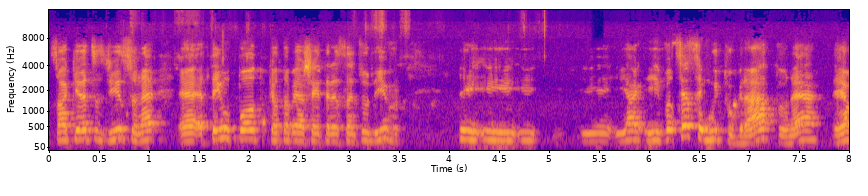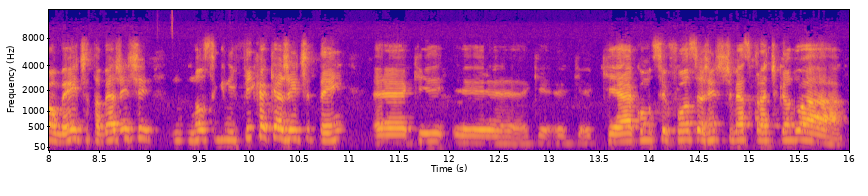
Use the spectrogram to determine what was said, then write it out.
Só que antes disso, né? É, tem um ponto que eu também achei interessante no livro. E, e, e, e, você ser muito grato, né? Realmente, também a gente não significa que a gente tem é, que, é, que, que, é como se fosse a gente estivesse praticando a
